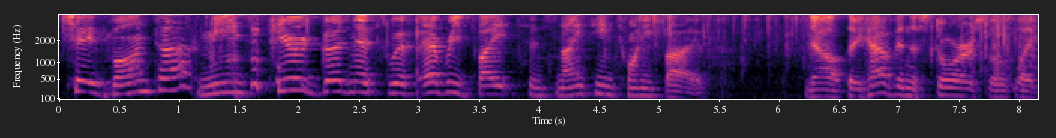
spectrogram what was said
Che Vonta means pure goodness with every bite since 1925. Now they have in the stores those like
